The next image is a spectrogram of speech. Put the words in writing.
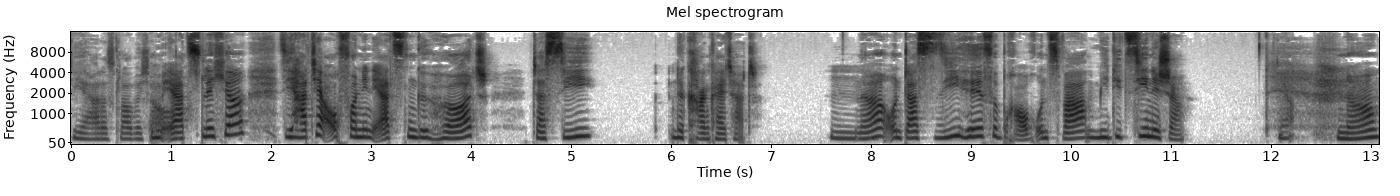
Ja, das glaube ich auch. Um ärztliche. Sie hat ja auch von den Ärzten gehört, dass sie eine Krankheit hat. Hm. Ne? Und dass sie Hilfe braucht, und zwar medizinische. Ja. Na?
